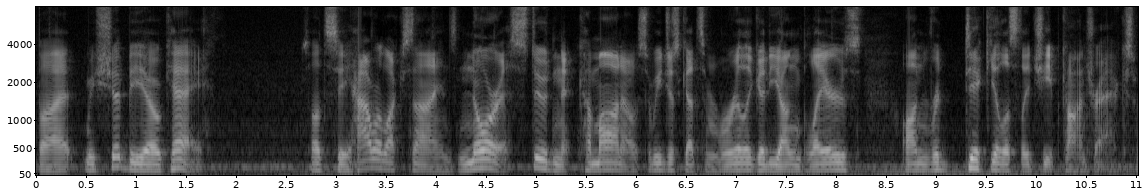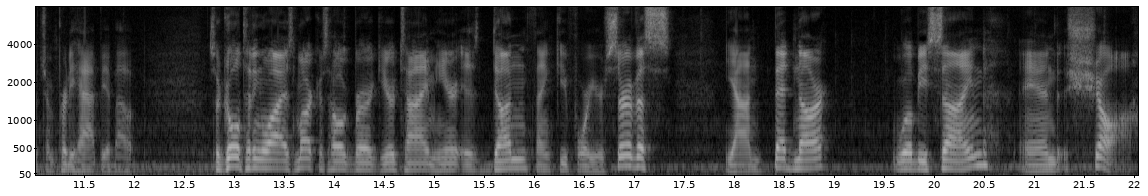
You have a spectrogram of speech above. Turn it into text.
but we should be okay. So let's see. Hawryluk signs. Norris, Studenic, Caamano. So we just got some really good young players on ridiculously cheap contracts, which I'm pretty happy about. So goaltending wise, Marcus Hogberg, your time here is done. Thank you for your service. Jan Bednar will be signed, and Shaw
